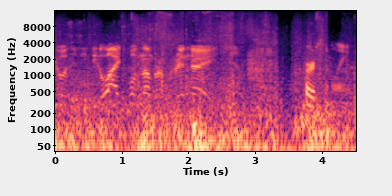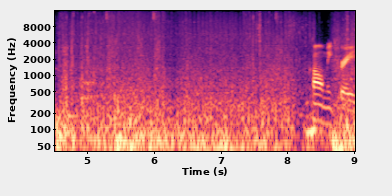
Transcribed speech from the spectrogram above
Uses a delightful number of grenades. personally. Call me crazy.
